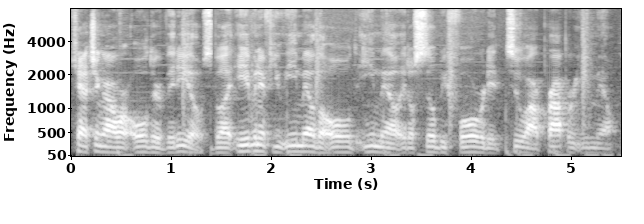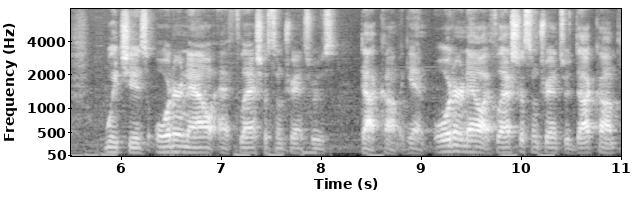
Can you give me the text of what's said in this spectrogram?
catching our older videos. But even if you email the old email, it'll still be forwarded to our proper email, which is order now at flashcustomtransfers.com. Again, order now at flashcustomtransfers.com. If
